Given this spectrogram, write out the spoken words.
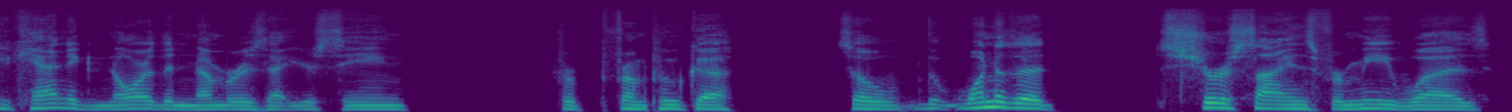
you can't ignore the numbers that you're seeing for, from Puka. So the, one of the sure signs for me was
